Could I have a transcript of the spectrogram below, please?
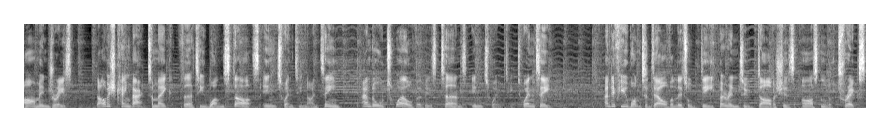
arm injuries, Darvish came back to make 31 starts in 2019 and all 12 of his turns in 2020. And if you want to delve a little deeper into Darvish's arsenal of tricks,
